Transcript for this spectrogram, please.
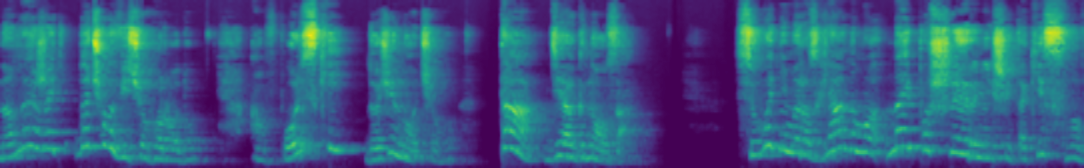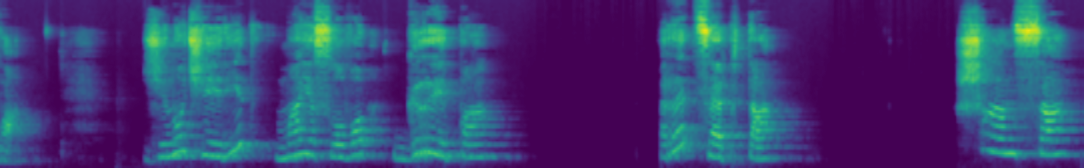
належить до чоловічого роду, а в польській до жіночого та діагноза. Сьогодні ми розглянемо найпоширеніші такі слова. Жіночий рід має слово грипа, рецепта, шанса,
